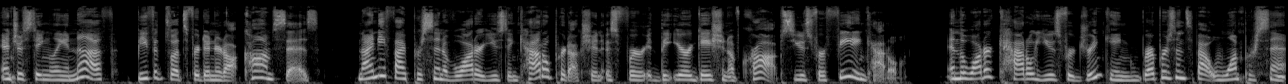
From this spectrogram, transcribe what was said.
Interestingly enough, beefitswhatsfordinner.com says 95% of water used in cattle production is for the irrigation of crops used for feeding cattle, and the water cattle use for drinking represents about 1%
